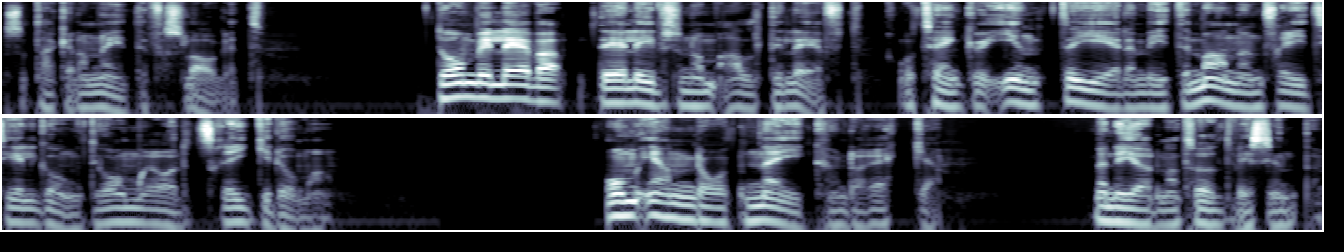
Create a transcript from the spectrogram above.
så tackar de nej till förslaget. De vill leva det liv som de alltid levt och tänker inte ge den vite mannen fri tillgång till områdets rikedomar. Om ändå ett nej kunde räcka. Men det gör det naturligtvis inte.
